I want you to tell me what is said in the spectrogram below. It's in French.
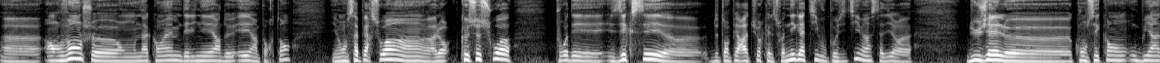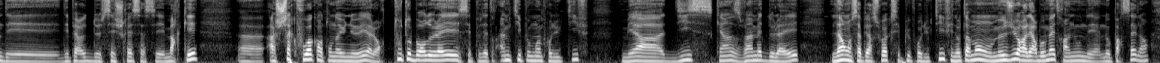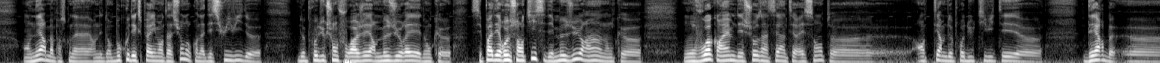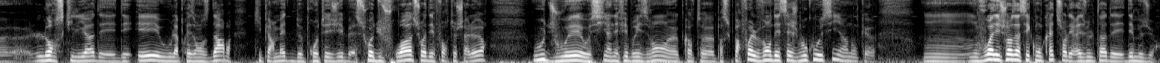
en revanche, on a quand même des linéaires de haies importants et on s'aperçoit, hein, alors que ce soit pour des excès de température, qu'elles soient négatives ou positives, hein, c'est-à-dire du gel euh, conséquent ou bien des, périodes de sécheresse assez marquées. Euh, à chaque fois quand on a une haie, alors tout au bord de la haie c'est peut-être un petit peu moins productif, mais à 10, 15, 20 mètres de la haie, là on s'aperçoit que c'est plus productif et notamment on mesure à l'herbomètre, hein, nous nos parcelles hein, en herbe parce qu'on est dans beaucoup d'expérimentation, donc on a des suivis de, production fourragère mesurés, donc euh, c'est pas des ressentis, c'est des mesures, hein, donc on voit quand même des choses assez intéressantes euh, en termes de productivité euh, d'herbe euh, lorsqu'il y a des, haies ou la présence d'arbres qui permettent de protéger ben, soit du froid, soit des fortes chaleurs ou de jouer aussi un effet brise-vent parce que parfois le vent dessèche beaucoup aussi. Hein, donc on, voit des choses assez concrètes sur les résultats des mesures.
